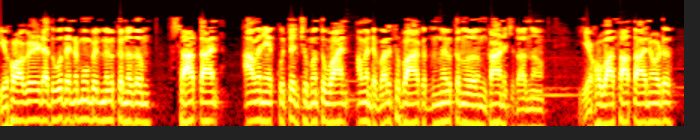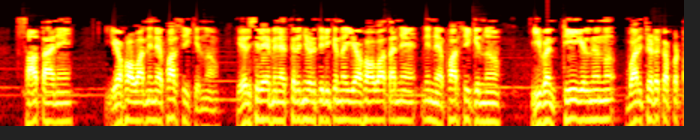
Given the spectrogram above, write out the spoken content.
യഹോവയുടെ ദൂതന്റെ മുമ്പിൽ നിൽക്കുന്നതും സാത്താൻ അവനെ കുറ്റം ചുമത്തുവാൻ അവന്റെ വലത്തുഭാഗത്ത് നിൽക്കുന്നതും കാണിച്ചു തന്നു. യഹോവ സാത്താനോട് സാത്താനെ യഹോവ നിന്നെ ഭർഷിക്കുന്നു. എരുസലേമിനെ തിരഞ്ഞെടുത്തിരിക്കുന്ന യഹോവ തന്നെ നിന്നെ ഭർഷിക്കുന്നു. ഇവൻ തീയിൽ നിന്ന് വലിച്ചെടുക്കപ്പെട്ട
